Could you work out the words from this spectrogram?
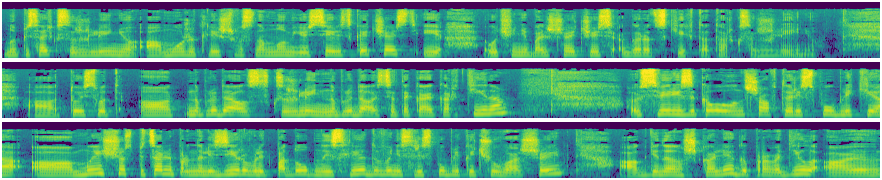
но писать, к сожалению, может лишь в основном ее сельская часть и очень небольшая часть городских татар, к сожалению. То есть вот наблюдалась, к сожалению, наблюдалась такая картина в сфере языкового ландшафта республики. А, мы еще специально проанализировали подобные исследования с Республикой Чувашей, а, где наш коллега проводил а,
